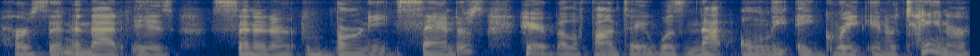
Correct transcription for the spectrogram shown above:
person, and that is Senator Bernie Sanders. Harry Belafonte was not only a great entertainer,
